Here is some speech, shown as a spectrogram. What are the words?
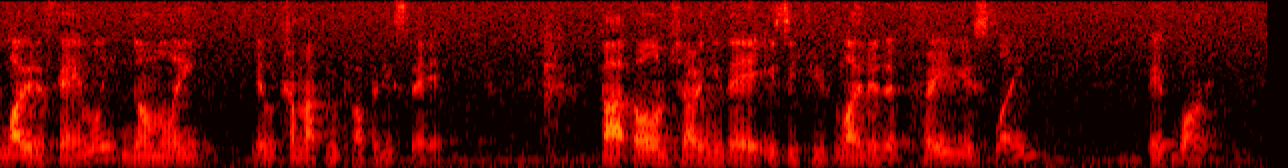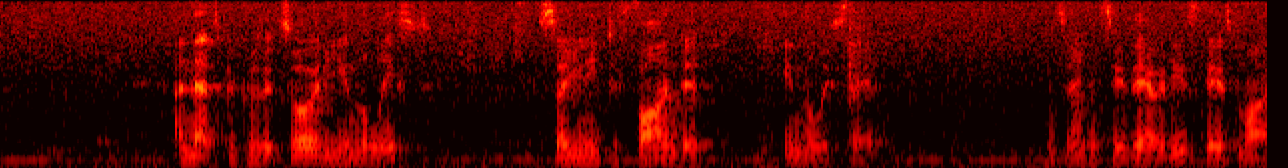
load a family, normally it'll come up in properties there. But all I'm showing you there is if you've loaded it previously, it won't. And that's because it's already in the list, so you need to find it in the list there. And so you can see there it is, there's my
